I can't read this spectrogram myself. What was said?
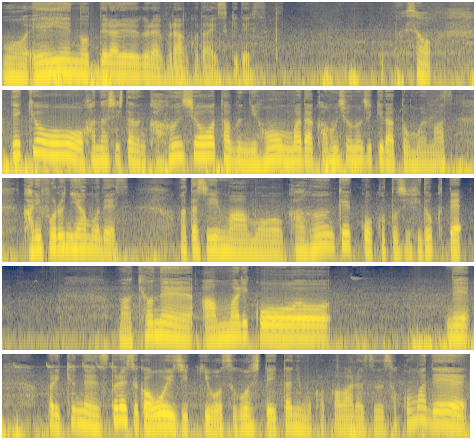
もう永遠乗ってられるぐらいブランコ大好きです。そう。で今日お話ししたのが花粉症。多分日本まだ花粉症の時期だと思います。カリフォルニアもです。私今もう花粉結構今年ひどくて。まあ去年あんまりこうねやっぱり去年ストレスが多い時期を過ごしていたにもかかわらずそこまで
